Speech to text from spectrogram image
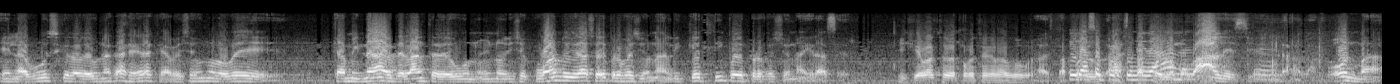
en la búsqueda de una carrera que a veces uno lo ve caminar delante de uno y uno dice, ¿cuándo irá a ser profesional? ¿Y qué tipo de profesional irá a ser? ¿Y qué va a ser después que se gradúe? Hasta y las oportunidades. la, forma,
